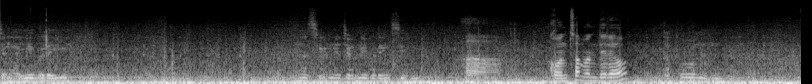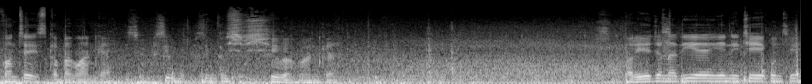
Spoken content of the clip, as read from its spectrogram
चढ़ाई पड़ेगी। सीढ़ियाँ चढ़नी पड़ेगी सीधी हाँ। कौन सा मंदिर है वो? तपोवन कौन से इसका? भगवान का? शिव शिव भगवान का। और ये जो नदी है ये नीचे ये कौन सी है?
